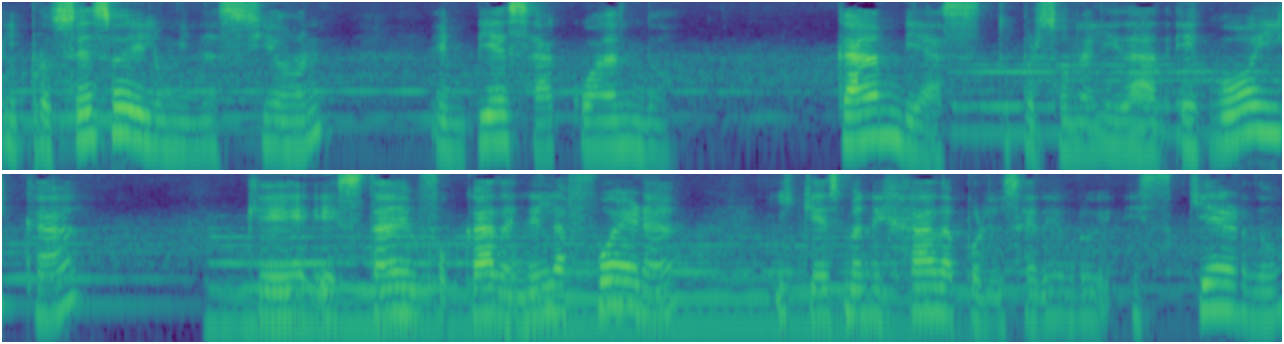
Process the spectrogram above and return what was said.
El proceso de iluminación empieza cuando cambias tu personalidad egoica que está enfocada en el afuera y que es manejada por el cerebro izquierdo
